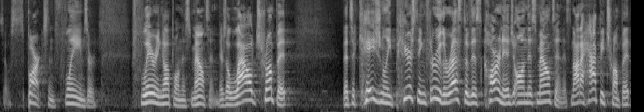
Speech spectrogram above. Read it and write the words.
So, sparks and flames are flaring up on this mountain. There's a loud trumpet that's occasionally piercing through the rest of this carnage on this mountain. It's not a happy trumpet,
